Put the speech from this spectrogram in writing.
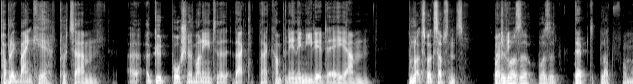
public bank here, put um, a, a, good portion of money into the, that that company, and they needed a um, some Luxembourg substance. But it was a was a debt platform.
